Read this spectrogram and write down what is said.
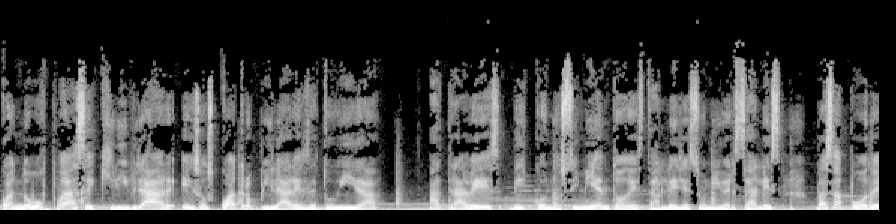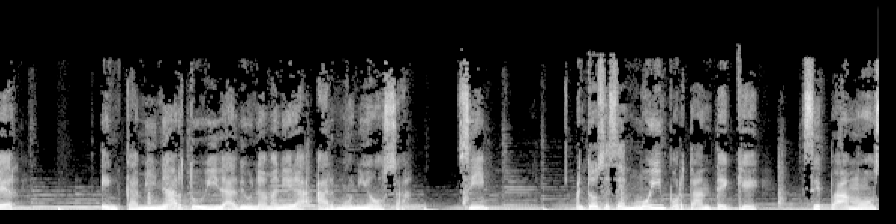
Cuando vos puedas equilibrar esos cuatro pilares de tu vida, a través de conocimiento de estas leyes universales, vas a poder encaminar tu vida de una manera armoniosa, ¿sí? Entonces es muy importante que sepamos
